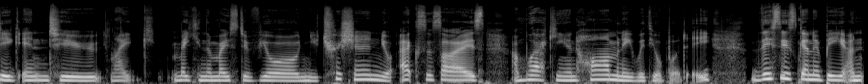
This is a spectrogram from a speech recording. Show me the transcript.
dig into like making the most of your nutrition, your exercise, and working in harmony with your body, this is going to be an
